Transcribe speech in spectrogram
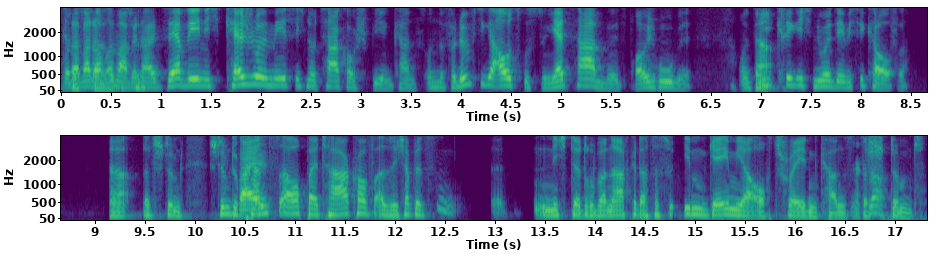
stimmt, oder was auch immer. Wenn du ja- halt sehr wenig casual-mäßig nur Tarkov spielen kannst und eine vernünftige Ausrüstung jetzt haben willst, brauche ich Rubel. Und Ja. die kriege ich nur, indem ich sie kaufe. Ja, das stimmt. Stimmt, du Weil- kannst auch bei Tarkov, also ich habe jetzt äh, nicht darüber nachgedacht, dass du im Game ja auch traden kannst. Ja, das stimmt.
